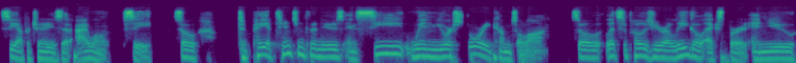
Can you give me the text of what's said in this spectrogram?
see opportunities that I won't see. So to pay attention to the news and see when your story comes along. So let's suppose you're a legal expert and you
